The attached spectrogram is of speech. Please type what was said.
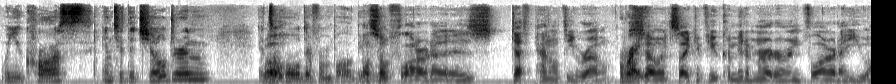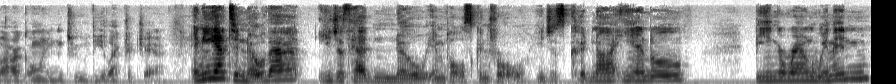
when you cross into the children, it's Well, a whole different ballgame. Also, Florida is death penalty row. Right. So it's like if you commit a murder in Florida, you are going to the electric chair. And he had to know that. He just had no impulse control. He just could not handle being around women.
